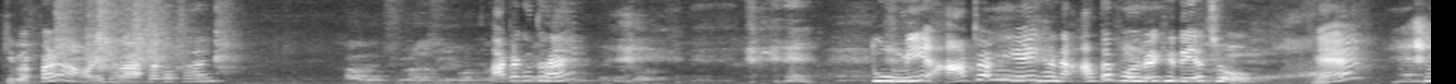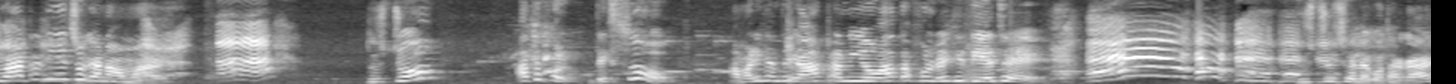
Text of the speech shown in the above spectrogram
কি ব্যাপার? আমার এখানে আটা কোথায়? আটা কোথায়? তুমি আটা নিয়ে এখানে আটা ফল রেখে দিয়েছ। হ্যাঁ? তুমি আটা নিয়েছো কেন আমার? দুষ্ট, আতা ফল, দেখছ? আমার এখান থেকে আটা নিয়েও আতা ফুল রেখে দিয়েছে। দুষ্টু ছেলে কোথাকার?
